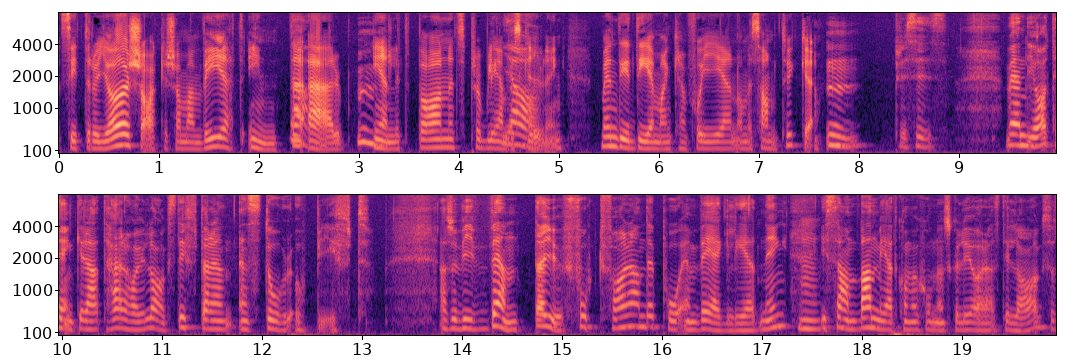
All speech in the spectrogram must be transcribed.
sitter och gör saker som man vet inte Ja. är Mm. enligt barnets problembeskrivning. Men det är det man kan få igenom med samtycke. Mm, precis. Men jag tänker att här har ju lagstiftaren en stor uppgift. Alltså vi väntar ju fortfarande på en vägledning. Mm. I samband med att konventionen skulle göras till lag så,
